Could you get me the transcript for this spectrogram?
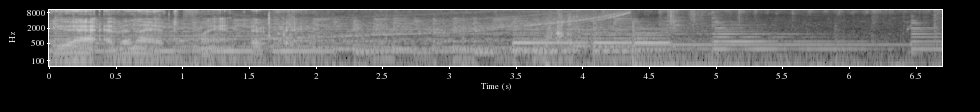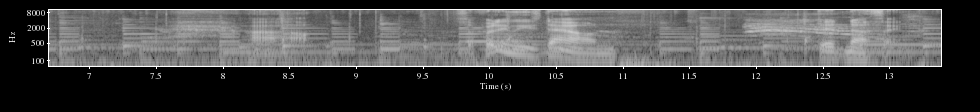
Do that, and then I have to plant. Okay. Ah. So putting these down did nothing.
